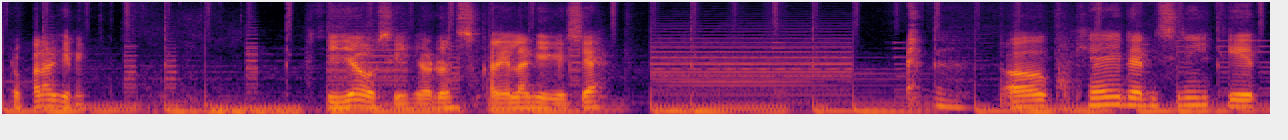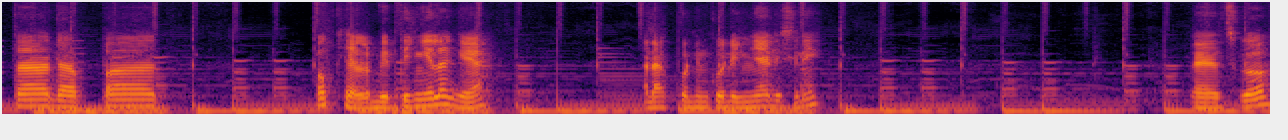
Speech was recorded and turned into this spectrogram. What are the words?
Berapa lagi nih? Masih jauh sih. Udah sekali lagi guys ya. Oke, okay, dan sini kita dapat Oke, okay, lebih tinggi lagi ya. Ada kuning-kuningnya di sini. Let's go.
